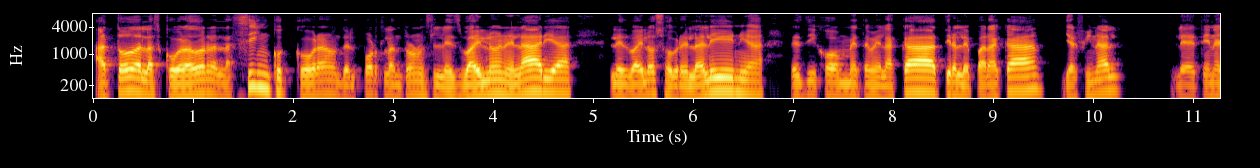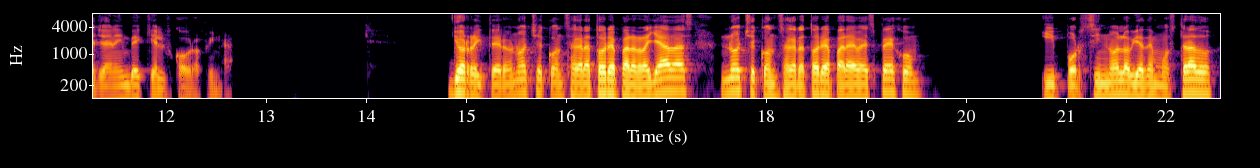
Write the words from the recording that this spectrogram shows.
a todas las cobradoras, las cinco que cobraron del Portland Thorns, les bailó en el área, les bailó sobre la línea, les dijo, métemela acá, tírale para acá, y al final le detiene a Janine Becky el cobro final. Yo reitero, noche consagratoria para Rayadas, noche consagratoria para Eva Espejo, y por si no lo había demostrado,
